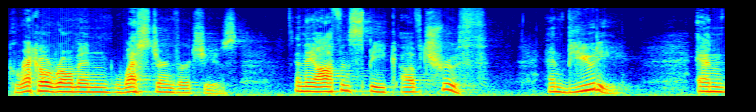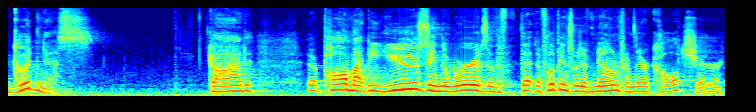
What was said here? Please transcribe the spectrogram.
Greco Roman Western virtues. And they often speak of truth and beauty and goodness. God, Paul might be using the words the, that the Philippians would have known from their culture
